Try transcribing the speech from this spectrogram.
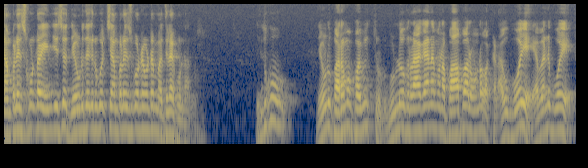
చెంపలేసుకుంటావు ఏం చేసావు? దేవుడి దగ్గరకు వచ్చి చెంపలేసుకోవడం అంటే మతి లేకుండాను. ఎందుకు? దేవుడు పరమ పవిత్రుడు. గుళ్ళోకి రాగానే మన పాపాలు ఉండవు అక్కడ. అవి పోయే అవన్నీ పోయే.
